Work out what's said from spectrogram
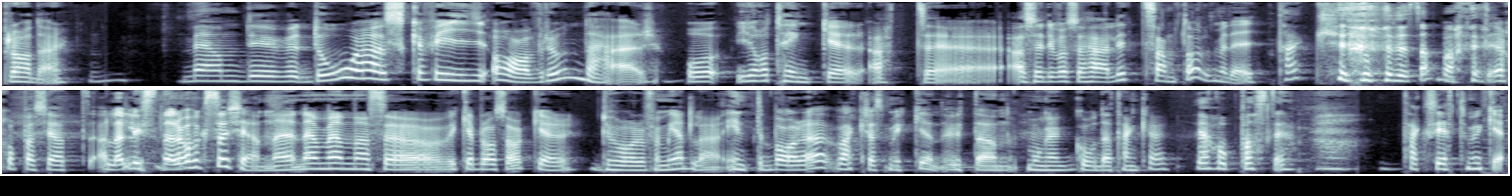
Bra där. Men du, då ska vi avrunda här. Och jag tänker att, eh, alltså det var så härligt samtal med dig. Tack, detsamma. Jag hoppas jag att alla lyssnare också känner. Nej men alltså, vilka bra saker du har att förmedla. Inte bara vackra smycken, utan många goda tankar. Jag hoppas det. Tack så jättemycket.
